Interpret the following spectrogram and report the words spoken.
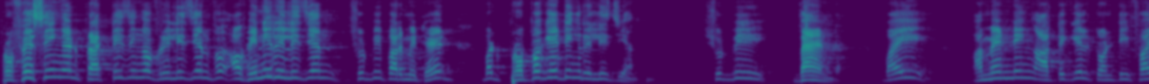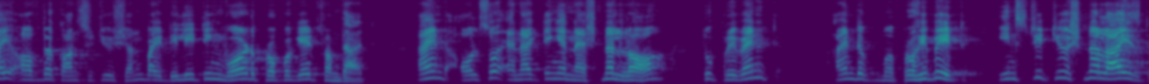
Professing and practicing of religion of any religion should be permitted but propagating religion should be banned. By amending article 25 of the constitution by deleting word propagate from that and also enacting a national law to prevent and prohibit institutionalized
